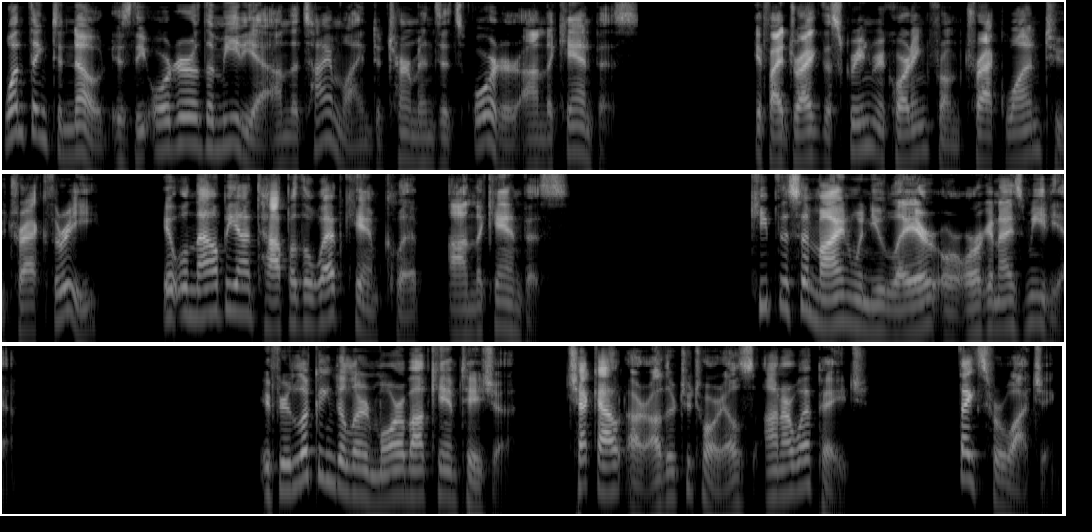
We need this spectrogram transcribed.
One thing to note is the order of the media on the timeline determines its order on the canvas. If I drag the screen recording from track 1 to track 3, it will now be on top of the webcam clip on the canvas. Keep this in mind when you layer or organize media. If you're looking to learn more about Camtasia, check out our other tutorials on our webpage. Thanks for watching.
